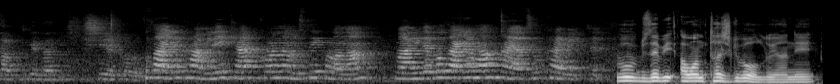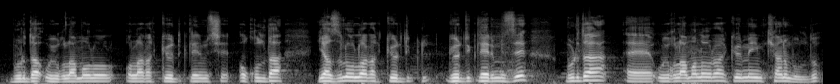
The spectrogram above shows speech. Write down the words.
yataklık eden iki kişiyi yakaladı. 9 aylık hamileyken koronavirüse yakalanan Vahide Bozar Yaman hayatını kaybetti. Bu bize bir avantaj gibi oldu yani. Burada uygulamalı ol- olarak gördüklerimiz şey, okulda yazılı olarak gördük gördüklerimizi burada e, uygulamalı olarak görme imkanı bulduk.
